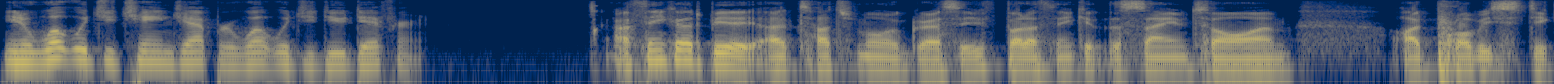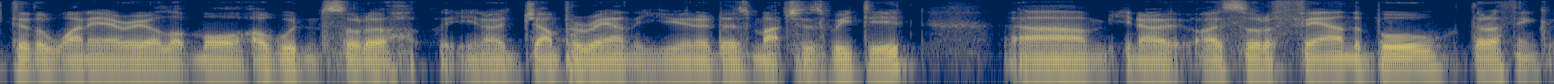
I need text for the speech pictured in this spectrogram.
you know, what would you change up or what would you do different? I think I'd be a, touch more aggressive, but I think at the same time, I'd probably stick to the one area a lot more. I wouldn't sort of, you know, jump around the unit as much as we did. Um, you know, I sort of found the bull that I think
